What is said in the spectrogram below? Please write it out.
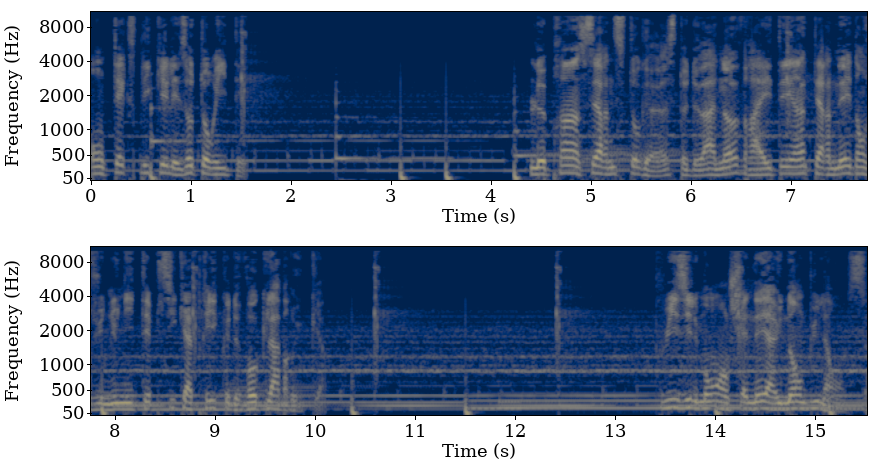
ont expliqué les autorités. Le prince Ernst August de Hanovre a été interné dans une unité psychiatrique de Vauclabruck. Puis ils m'ont enchaîné à une ambulance.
